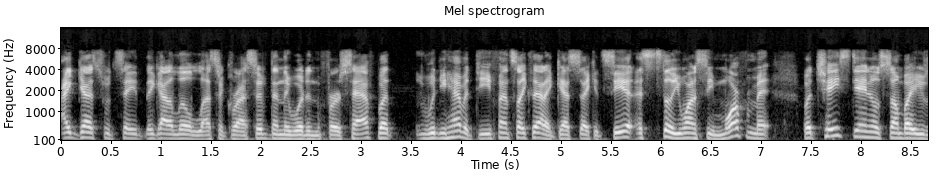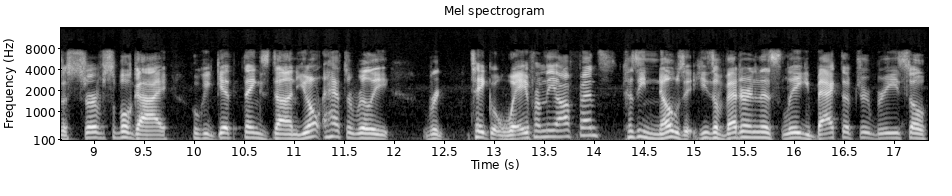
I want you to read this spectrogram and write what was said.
I guess, would say they got a little less aggressive than they would in the first half, but when you have a defense like that, I guess I could see it. Still, you want to see more from it. But Chase Daniel is somebody who's a serviceable guy who can get things done. You don't have to really re- take away from the offense because he knows it. He's a veteran in this league. He backed up Drew Brees, so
